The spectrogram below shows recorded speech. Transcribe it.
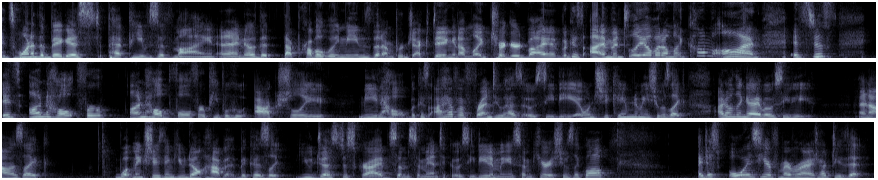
it's one of the biggest pet peeves of mine. And i know that that probably means that i'm projecting and i'm like triggered by it because i'm mentally ill but i'm like come on. It's just it's unhelpful unhelpful for people who actually need help because i have a friend who has ocd and when she came to me she was like i don't think i have ocd and i was like what makes you think you don't have it? Because like you just described some somatic OCD to me. So I'm curious. She was like, well, I just always hear from everyone I talk to that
